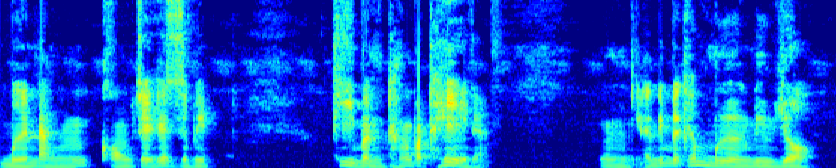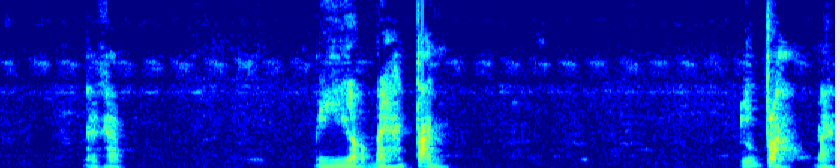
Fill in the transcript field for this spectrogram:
เหมือนหนังของเจคสมิธที่มันทั้งประเทศอะ อืมอันนี้เป็นแค่เมืองนิวยอร์ก นะครับนิวยอกแมนฮัตตันหรือเปล่านะ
